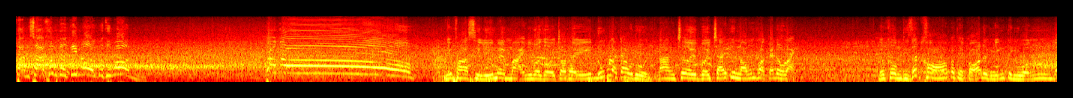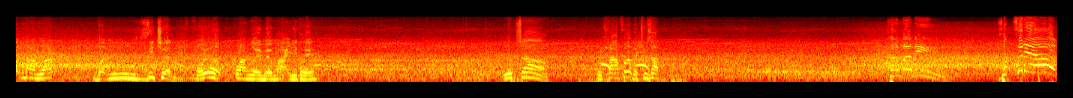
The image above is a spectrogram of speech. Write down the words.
Phản xạ không thể tin nổi của thủ môn. Bravo! Những pha xử lý mềm mại như vừa rồi cho thấy đúng là các cầu thủ đang chơi với trái tim nóng và cái đầu lạnh. Nếu không thì rất khó có thể có được những tình huống vẫn đan lát, vẫn di chuyển phối hợp qua người mềm mại như thế. Luke Shaw một pha phối hợp ở trụ dọc Cavani. Rất dứt điểm.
